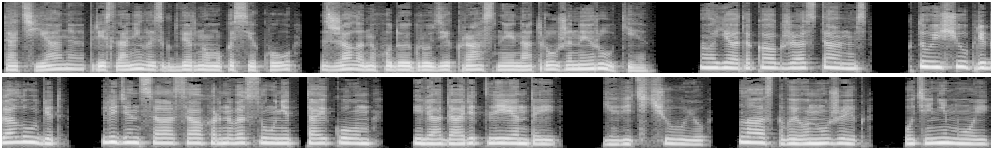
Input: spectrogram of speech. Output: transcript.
Татьяна прислонилась к дверному косяку, сжала на худой груди красные натруженные руки. А я-то как же останусь? Кто еще приголубит? Леденца сахарного сунет тайком или одарит лентой. Я ведь чую, ласковый он мужик, хоть и не мой.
